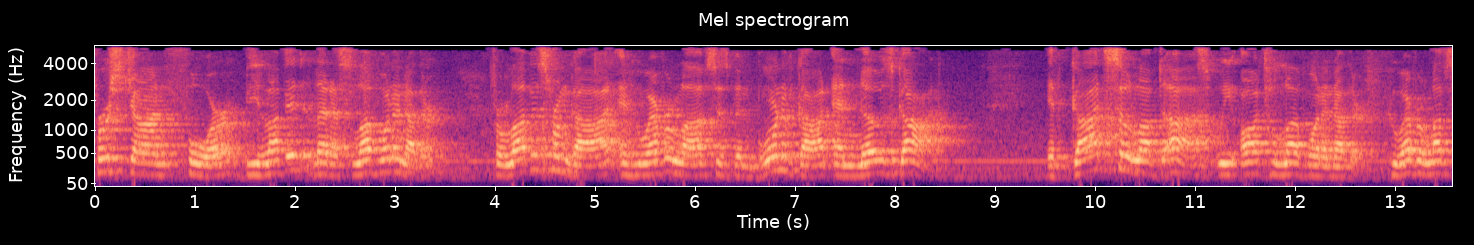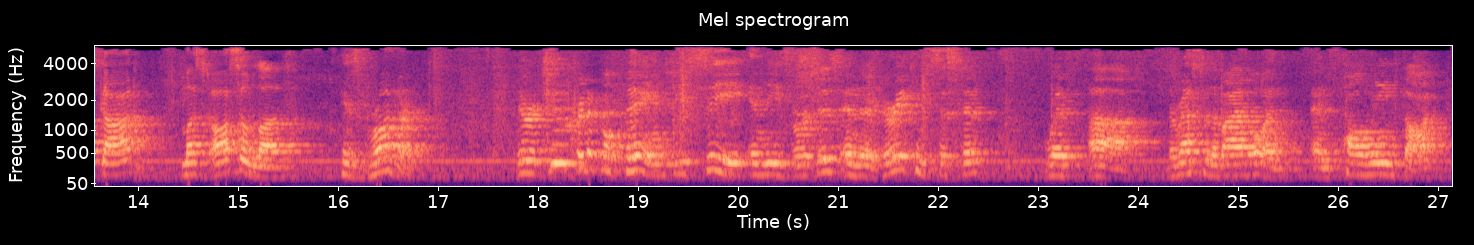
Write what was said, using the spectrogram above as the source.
1 John 4 Beloved, let us love one another, for love is from God, and whoever loves has been born of God and knows God. If God so loved us, we ought to love one another. Whoever loves God must also love his brother. There are two critical things you see in these verses, and they're very consistent with uh, the rest of the Bible and, and Pauline thought.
